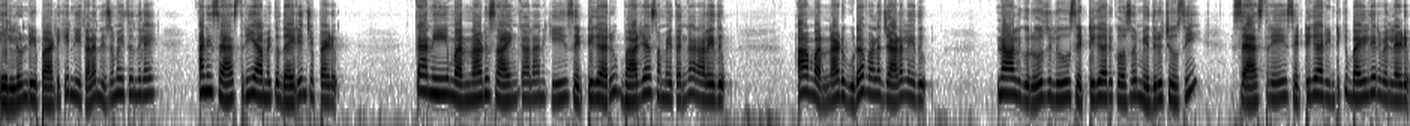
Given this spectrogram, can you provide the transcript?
ఎల్లుండి పాటికి నీ కల నిజమైతుందిలే అని శాస్త్రి ఆమెకు ధైర్యం చెప్పాడు. కానీ మర్నాడు సాయంకాలానికి శెట్టిగారు భార్యా సమేతంగా రాలేదు. ఆ మర్నాడు కూడా వాళ్ళ జాడలేదు నాలుగు రోజులు శెట్టిగారి కోసం ఎదురు చూసి శాస్త్రి శెట్టిగారింటికి బయలుదేరి వెళ్ళాడు.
